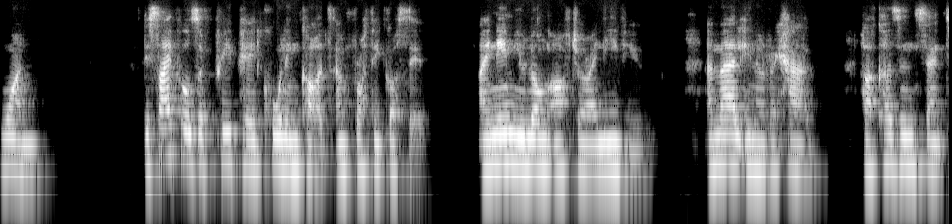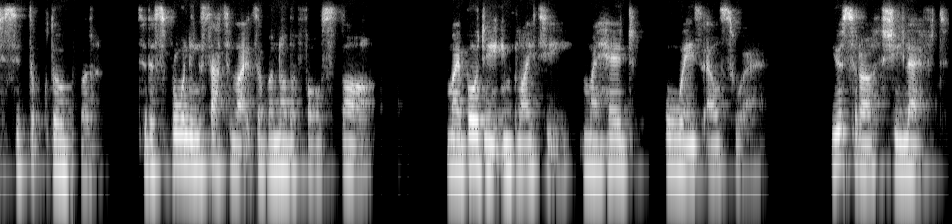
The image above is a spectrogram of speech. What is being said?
1. Disciples of prepaid calling cards and frothy gossip. I name you long after I leave you. Amal in a rehab, her cousin sent to Sit October, to the sprawling satellites of another false star. My body in Blighty, my head always elsewhere. Yusra, she left.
